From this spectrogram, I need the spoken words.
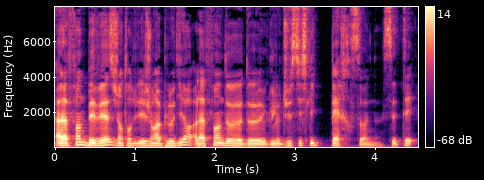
à la fin de BVS, j'ai entendu les gens applaudir. À la fin de, de Justice League, personne. C'était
